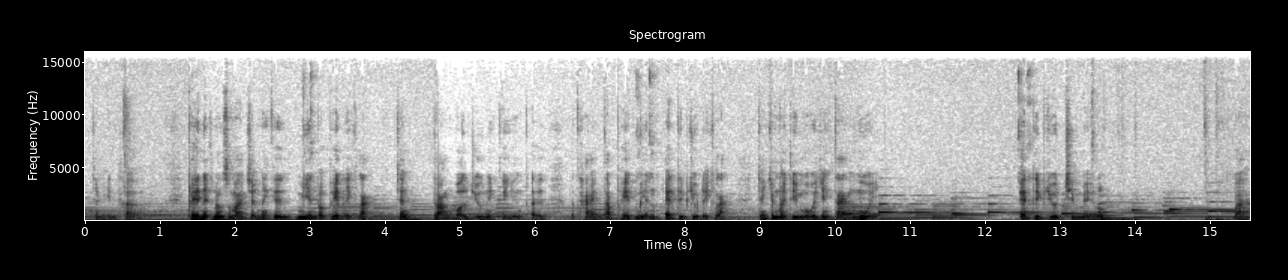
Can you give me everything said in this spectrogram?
អញ្ចឹង enter ភេទនៅក្នុងសមាជិកនេះគឺមានប្រភេទអីខ្លះអញ្ចឹងត្រង់ value នេះគឺយើងត្រូវបន្ថែមថាភេទមាន attribute អីខ្លះអញ្ចឹងចំណុចទី1យើងតាំង1 attribute gmail បាទ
